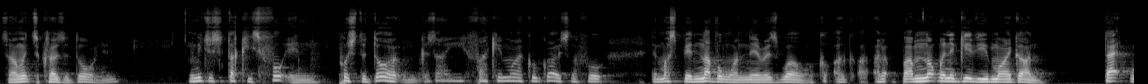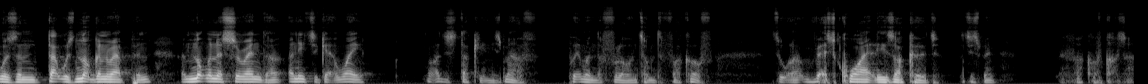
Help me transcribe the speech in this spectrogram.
So I went to close the door on him, and he just stuck his foot in, pushed the door open, because, "Are oh, you fucking Michael Gross?" And I thought, there must be another one there as well. I, I, I, but I'm not going to give you my gun. That was and that was not going to happen. I'm not going to surrender. I need to get away. I just stuck it in his mouth, put him on the floor, and told him to fuck off. Of like as quietly as I could. I just went, "Fuck off, cuzzer."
